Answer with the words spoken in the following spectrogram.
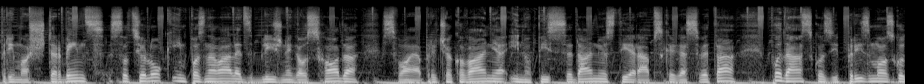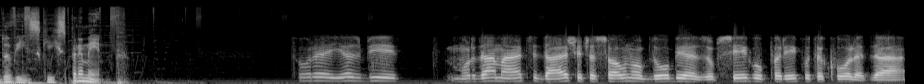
Primoš Štrbenc, sociolog in poznavalec Bližnjega vzhoda, svoja pričakovanja in opis sedanjosti arabskega sveta poda skozi prizmo zgodovinskih sprememb. Torej, jaz bi morda malce daljše časovno obdobje z obsegu pa rekel takole, da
